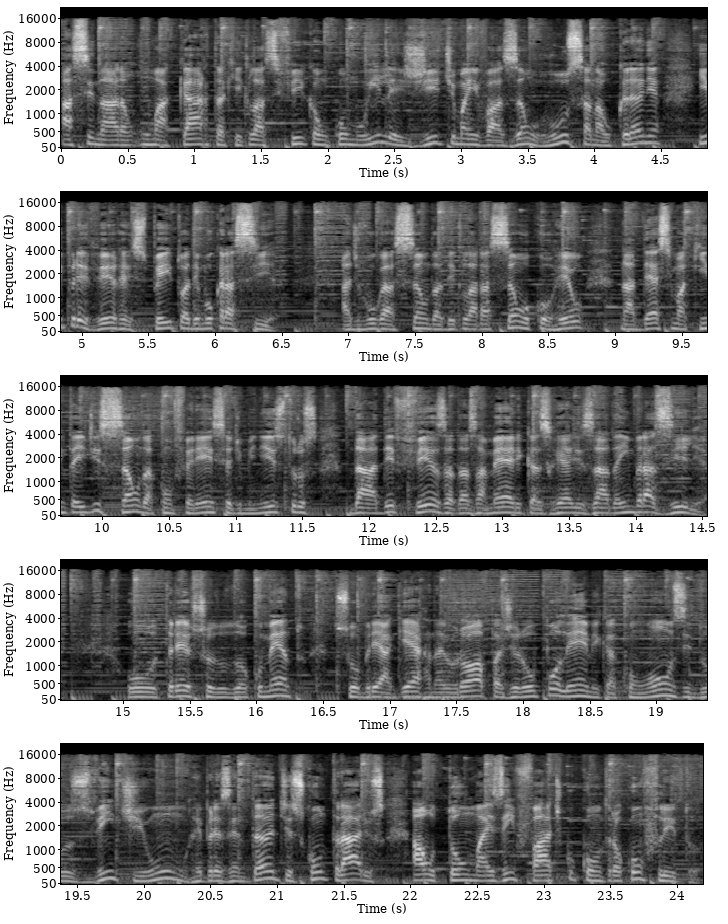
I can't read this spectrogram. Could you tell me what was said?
assinaram uma carta que classificam como ilegítima a invasão russa na Ucrânia e prevê respeito à democracia. A divulgação da declaração ocorreu na 15ª edição da Conferência de Ministros da Defesa das Américas realizada em Brasília. O trecho do documento sobre a guerra na Europa gerou polêmica, com 11 dos 21 representantes contrários ao tom mais enfático contra o conflito.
